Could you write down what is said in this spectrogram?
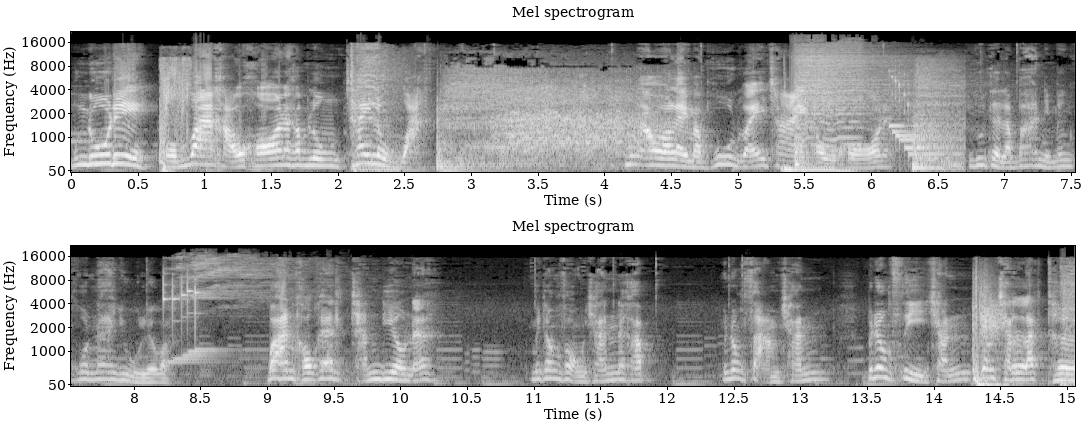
มึงดูดิผมว่าเขาคอนะครับลุงใช่หรอวะมึงเอาอะไรมาพูดไว้ชายเขาคอเนี่ยดูแต่ละบ้านนี่แม่งโคตรน่าอยู่เลยว่ะ บ้านเขาแค่ชั้นเดียวนะ ไม่ต้องสองชั้นนะครับ ไม่ต้องสามชั้น ไม่ต้องสี่ชั้นไม่ต้องชั้นรักเธอ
